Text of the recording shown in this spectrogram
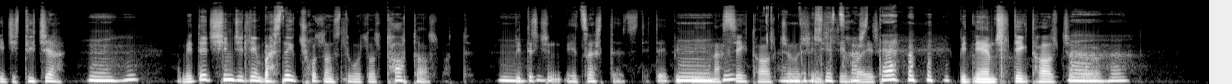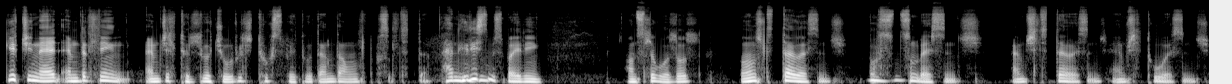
гэж итгэж байгаа. Мэдээж шинэ жилийн бас нэг чухал онцлог бол тоотой холбоотой. Бид нар чинь хязгаартай үстэй тий. Бидний насыг тоолж байгаа шинжлэлийн баяр. Бидний амжилтыг тоолж байгаа. Гэвч энэ амьдралын амжилт төлөвлөгөө чи үргэлж төгс байдгүй дандаа уналт босолттой. Харин Христмас баярын онцлог бол уналттай байсан ч, босцсон байсан ч, амжилттай байсан ч, амжилтгүй байсан ч,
